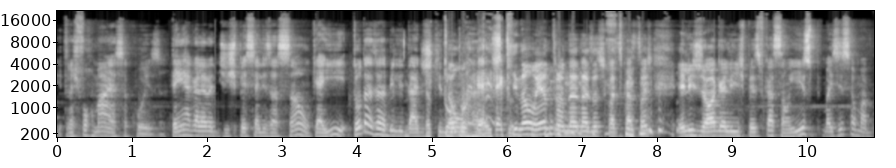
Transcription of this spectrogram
e transformar essa coisa. Tem a galera de especialização que aí todas as habilidades É que não resto. que não entram na- nas outras classificações, ele joga ali em especificação. E isso, mas isso é uma,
